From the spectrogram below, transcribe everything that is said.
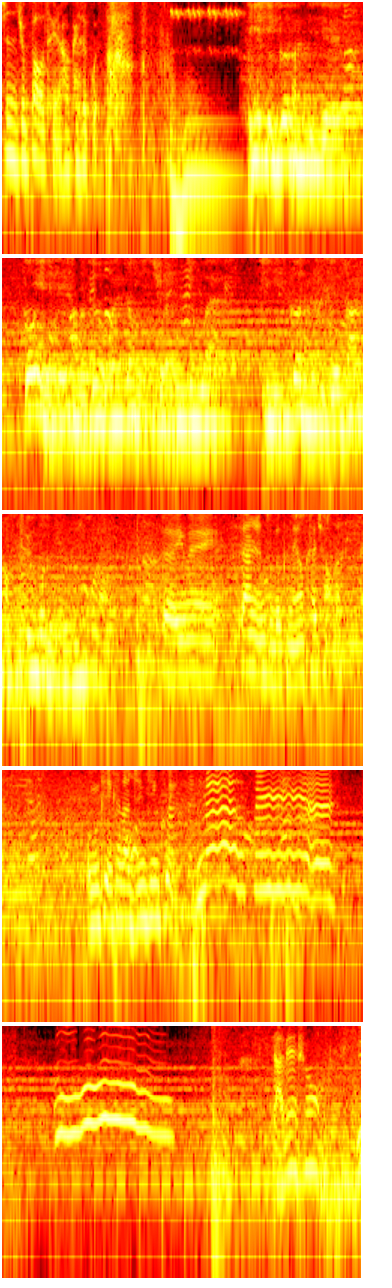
真的就抱腿，然后开始滚。提醒各团姐姐，公演现场的所有观众已全部就位，请各团姐姐抓紧最后的五分钟。对，因为三人组的可能要开场了。我们可以看到晶晶 Queen。假练声，我们这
